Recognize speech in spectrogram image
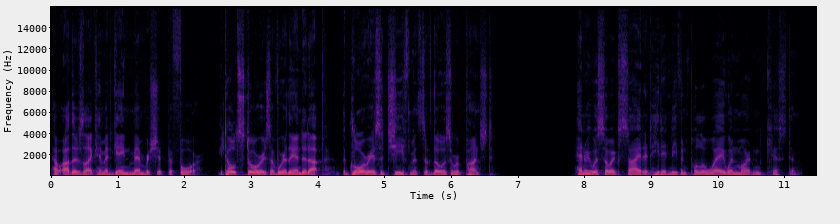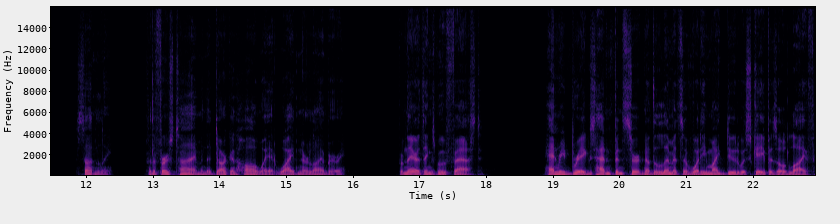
how others like him had gained membership before. He told stories of where they ended up, the glorious achievements of those who were punched. Henry was so excited he didn't even pull away when Martin kissed him, suddenly, for the first time in the darkened hallway at Widener Library. From there things moved fast. Henry Briggs hadn't been certain of the limits of what he might do to escape his old life.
